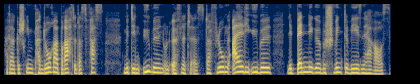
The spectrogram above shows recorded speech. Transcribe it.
hat er geschrieben, Pandora brachte das Fass mit den Übeln und öffnete es. Da flogen all die Übel, lebendige, beschwingte Wesen heraus.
